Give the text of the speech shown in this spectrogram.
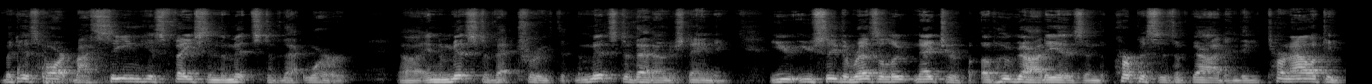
but his heart by seeing his face in the midst of that word, uh, in the midst of that truth, in the midst of that understanding. You, you see the resolute nature of who God is and the purposes of God and the eternality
